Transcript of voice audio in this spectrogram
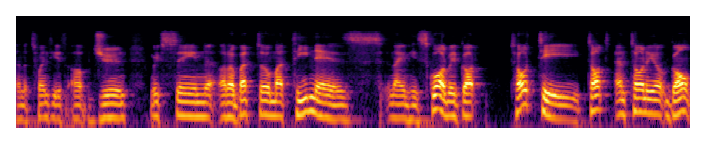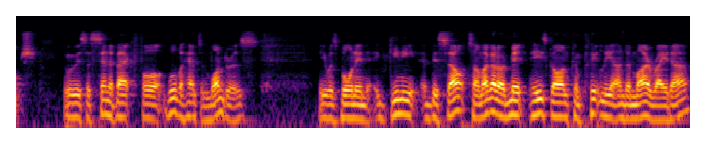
on the 20th of June. We've seen Roberto Martinez name his squad. We've got Toti, Tot Antonio Gomes, who is a centre back for Wolverhampton Wanderers. He was born in Guinea-Bissau. Tom, I got to admit, he's gone completely under my radar.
